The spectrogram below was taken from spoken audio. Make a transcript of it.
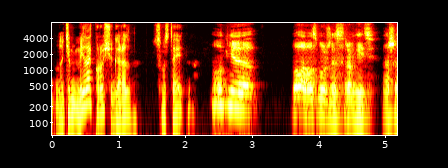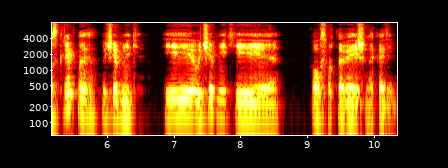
Но тем мне так проще гораздо самостоятельно. Ну, вот мне была возможность сравнить наши скрепные учебники и учебники Oxford Aviation Academy.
